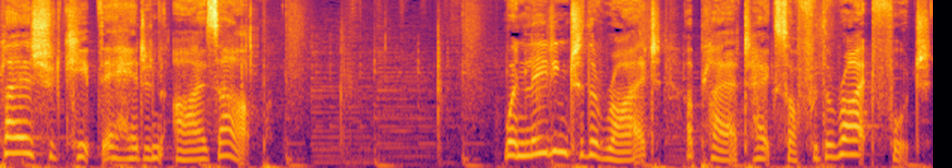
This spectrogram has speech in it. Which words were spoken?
Players should keep their head and eyes up. When leading to the right, a player takes off with the right foot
